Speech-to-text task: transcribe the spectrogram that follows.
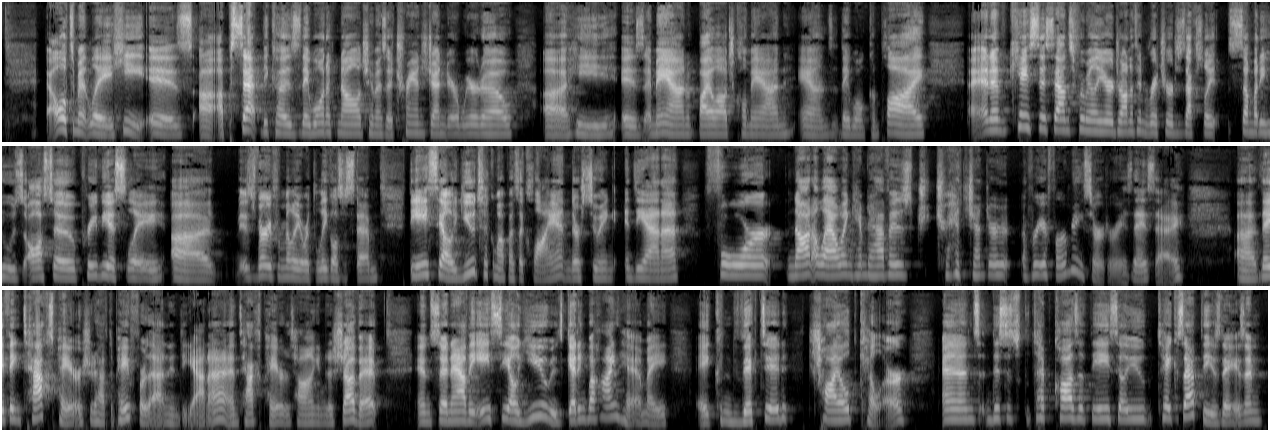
Ultimately, he is uh, upset because they won't acknowledge him as a transgender weirdo. Uh, he is a man, biological man, and they won't comply. And in case this sounds familiar, Jonathan Richards is actually somebody who's also previously uh, is very familiar with the legal system. The ACLU took him up as a client. They're suing Indiana for not allowing him to have his transgender reaffirming surgeries. They say. Uh, they think taxpayers should have to pay for that in Indiana, and taxpayers are telling him to shove it. And so now the ACLU is getting behind him, a, a convicted child killer. And this is the type of cause that the ACLU takes up these days. And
